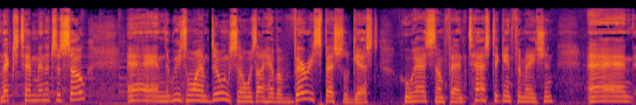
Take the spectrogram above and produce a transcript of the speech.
next 10 minutes or so. And the reason why I'm doing so is I have a very special guest who has some fantastic information. And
